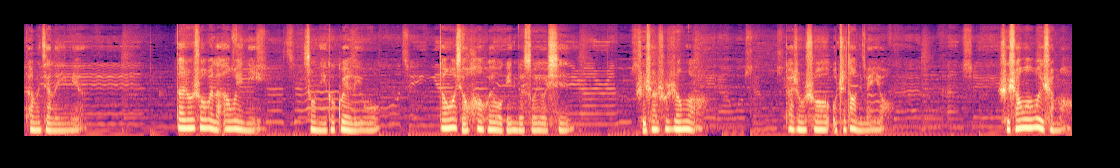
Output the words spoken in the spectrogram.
他们见了一面。大钟说，为了安慰你，送你一个贵礼物。当我想换回我给你的所有信，水上说扔了。大钟说，我知道你没有。水上问为什么？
